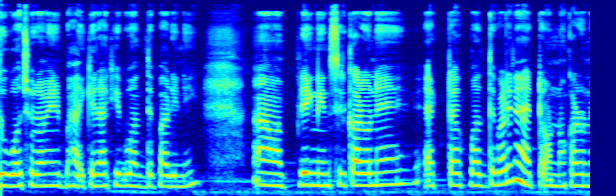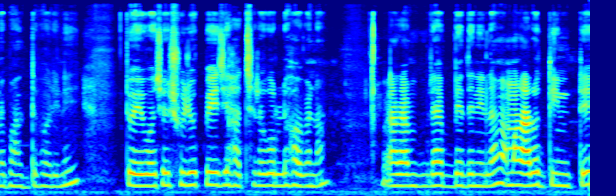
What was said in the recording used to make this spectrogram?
দু বছর আমি ভাইকে রাখি বাঁধতে পারিনি। আমার প্রেগনেন্সির কারণে একটা বাঁধতে পারি না একটা অন্য কারণে বাঁধতে পারিনি। তো এবছর সুযোগ পেয়েছি, হাতছাড়া করলে হবে না। আর আমরা বেঁধে নিলাম। আমার আরও তিনটে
